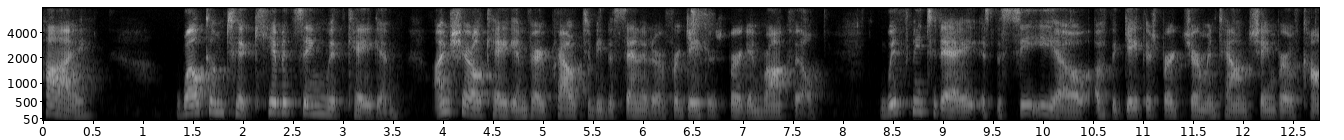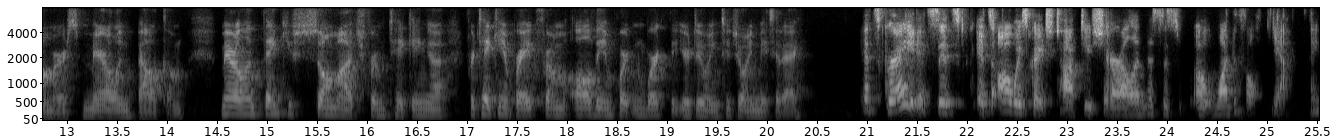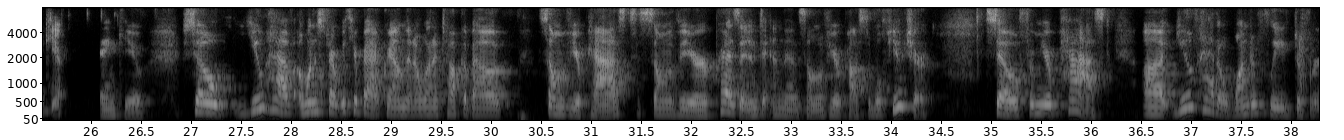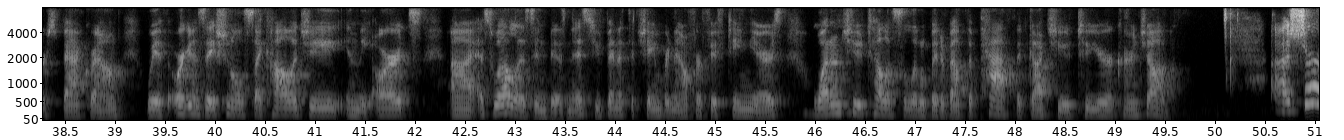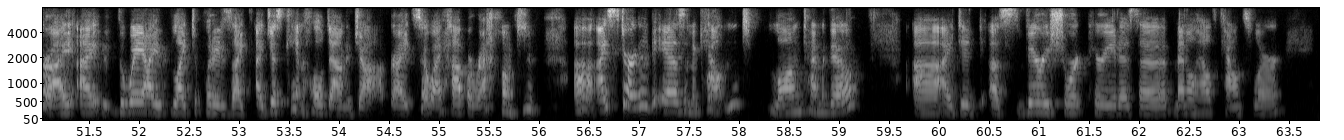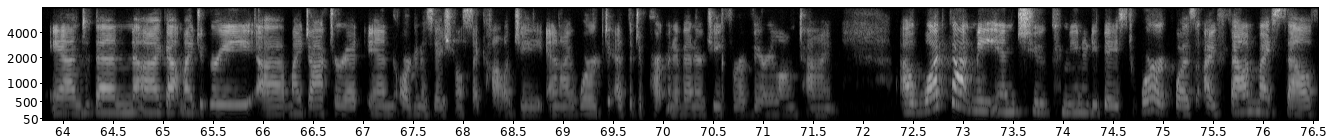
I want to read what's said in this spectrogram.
Hi, welcome to Kibbitzing with Kagan. I'm Cheryl Kagan, very proud to be the senator for Gaithersburg and Rockville. With me today is the CEO of the Gaithersburg Germantown Chamber of Commerce, Marilyn Balcombe. Marilyn, thank you so much for taking a for taking a break from all the important work that you're doing to join me today. It's great. It's it's it's always great to talk to you, Cheryl, and this is oh, wonderful. Yeah, thank you. Thank you. So you have, I want to start with your background, then I want to talk about some of your past, some of your present, and then some of your possible future. So from your past, uh, you've had a wonderfully diverse background with organizational psychology in the arts, uh, as well as in business. You've been at the Chamber now for 15 years. Why don't you tell us a little bit about the path that got you to your current job? Uh, sure. I, I, the way I like to put it is like I just can't hold down a job, right? So I hop around. Uh, I started as an accountant long time ago. Uh, I did a very short period as a mental health counselor, and then I got my degree, uh, my doctorate in organizational psychology, and I worked at the Department of Energy for a very long time. Uh, what got me into community-based work was I found myself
